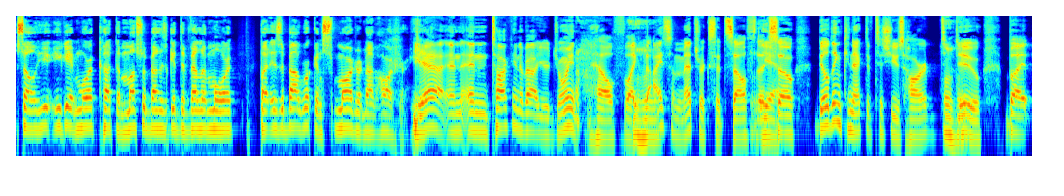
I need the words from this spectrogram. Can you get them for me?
So you, you get more cut, the muscle bellies get developed more, but it's about working smarter, not harder. yeah, and and talking about your joint health, like the isometrics itself. That, Mm-hmm. Yeah. So building connective tissue is hard to mm-hmm. do, but.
